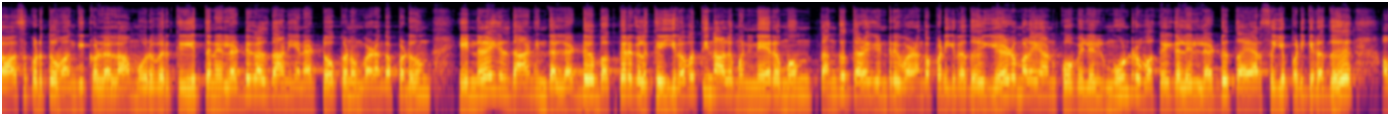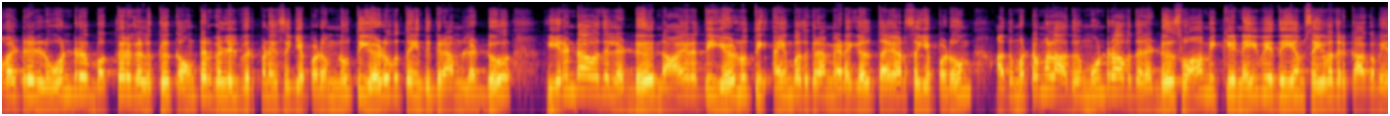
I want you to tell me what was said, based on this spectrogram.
காசு கொடுத்து வாங்கிக் கொள்ளலாம். ஒருவருக்கு இத்தனை லட்டுகள் தான் என டோக்கனும் வழங்கப்படும். இந்நிலையில் தான் இந்த லட்டு பக்தர்களுக்கு இருபத்தி நாலு மணி நேரமும் தங்கு தடையின்றி வழங்கப்படுகிறது. ஏழுமலையான் கோவிலில் மூன்று வகைகளில் லட்டு தயார் செய்யப்படுகிறது. அவற்றில் ஒன்று பக்தர்களுக்கு கவுண்டர்களில் விற்பனை செய்யப்படும் நூற்றி எழுபத்தைந்து கிராம் லட்டு. இரண்டாவது லட்டு ஆயிரத்தி எழுநூற்றி ஐம்பது கிராம் எடையில் தயார் செய்யப்படும். அது மட்டுமல்லாது மூன்றாவது லட்டு சுவாமிக்கு நெய்வேத்தியம் செய்வதற்காகவே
